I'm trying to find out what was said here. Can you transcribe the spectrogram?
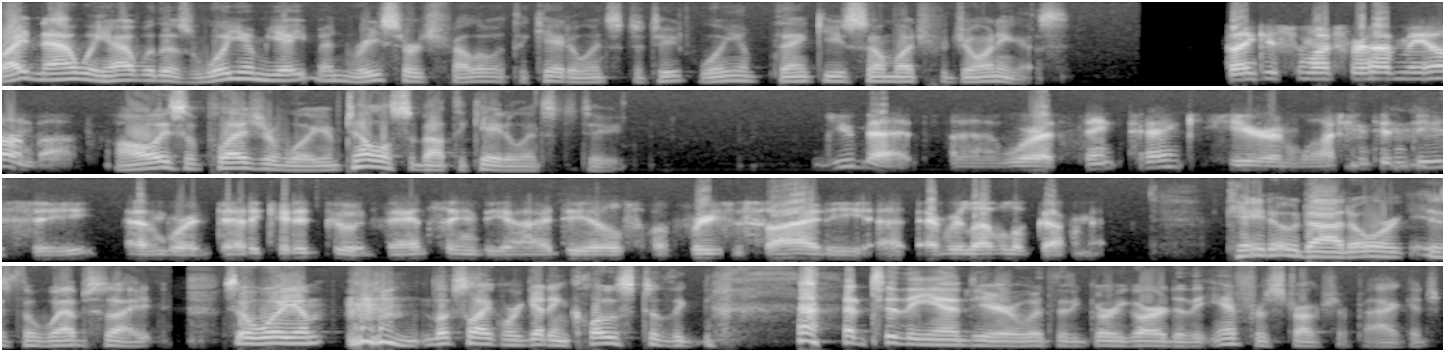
Right now, we have with us William Yeatman, Research Fellow at the Cato Institute. William, thank you so much for joining us. Thank you so much for having me on, Bob. Always a pleasure, William. Tell us about the Cato Institute. You bet. Uh, we're a think tank here in Washington, D.C., and we're dedicated to advancing the ideals of a free society at every level of government. Cato.org is the website. So, William, looks like we're getting close to the to the end here with regard to the infrastructure package,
